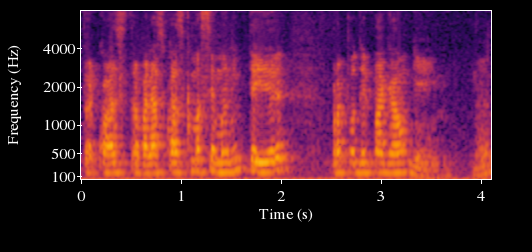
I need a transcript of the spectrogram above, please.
tra quase trabalhasse quase que uma semana inteira para poder pagar um game, né?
